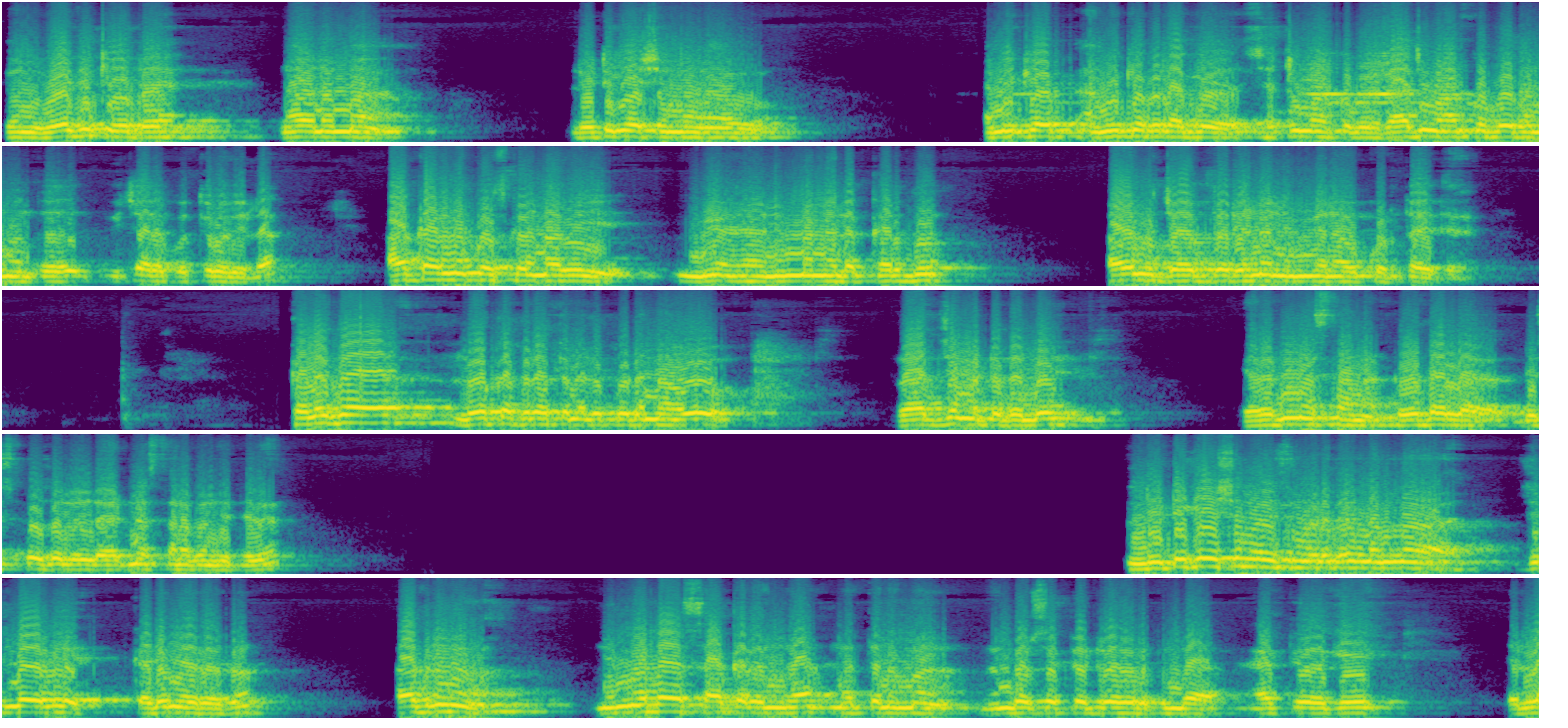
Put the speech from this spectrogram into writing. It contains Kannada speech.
ಒಂದು ವೇದಿಕೆ ಇದೆ. ನಾವು ನಮ್ಮ ಲಿಟಿಗೇಷನ್ ನಾವು ಅಮಿಕೆ ಅಮಿಕೇಬಲ್ ಆಗಿ ಸೆಟಲ್ ಮಾಡ್ಕೋಬಹುದು ರಾಜಿ ಮಾಡ್ಕೋಬಹುದು ಅಂತ ವಿಚಾರ ಗೊತ್ತಿರೋದಿಲ್ಲ. ಆ ಕಾರಣಕ್ಕೋಸ್ಕರ ನಾವು ನಿಮ್ಮನ್ನೆಲ್ಲ ಕರೆದು ಒಂದು ಜವಾಬ್ದಾರಿಯನ್ನ ನಿಮ್ಗೆ ನಾವು ಕೊಡ್ತಾ ಇದ್ದೇವೆ. ಕಳೆದ ಲೋಕಪ್ರಯತ್ನದಲ್ಲಿ ಕೂಡ ನಾವು ರಾಜ್ಯ ಮಟ್ಟದಲ್ಲಿ ಎರಡನೇ ಸ್ಥಾನ ಟೋಟಲ್ ಡಿಸ್ಪೋಸಲ್ ಎರಡನೇ ಸ್ಥಾನ ಬಂದಿದ್ದೇವೆ. ಲಿಟಿಗೇಷನ್ ವೈಸ್ ನೋಡಿದ್ರೆ ನಮ್ಮ ಜಿಲ್ಲೆಯಲ್ಲಿ ಕಡಿಮೆ ಇರೋದು. ಆದ್ರೂ ನಿಮ್ಮೆಲ್ಲ ಸಹಕಾರದಿಂದ ಮತ್ತೆ ನಮ್ಮ ಮೆಂಬರ್ ಸೆಕ್ರೆಟರಿ ಅವರು ತುಂಬಾ ಆಕ್ಟಿವ್ ಆಗಿ ಎಲ್ಲ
